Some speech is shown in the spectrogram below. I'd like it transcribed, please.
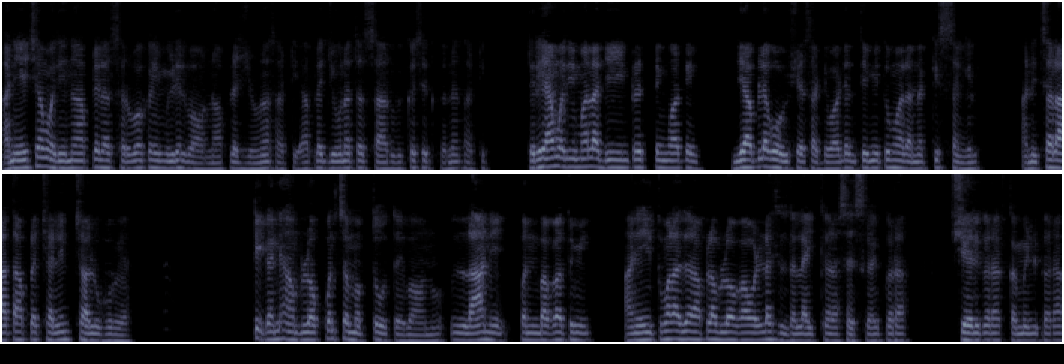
आणि याच्यामध्ये ना आपल्याला सर्व काही मिळेल भावना आपल्या जीवनासाठी आपल्या जीवनाचा सार विकसित करण्यासाठी. तर यामध्ये मला जे इंटरेस्टिंग वाटेल जे आपल्या भविष्यासाठी वाटेल ते मी तुम्हाला नक्कीच सांगेल. आणि चला आता आपलं चॅलेंज चालू करूया. ठिकाणी हा ब्लॉग पण समाप्त होतोय भावानो. लहान आहे पण बघा तुम्ही. आणि तुम्हाला जर आपला ब्लॉग आवडला असेल तर लाईक करा सबस्क्राईब करा शेअर करा कमेंट करा.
